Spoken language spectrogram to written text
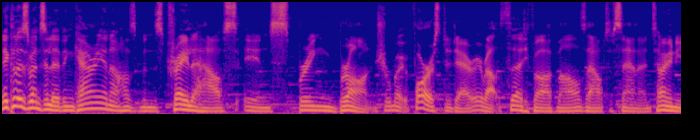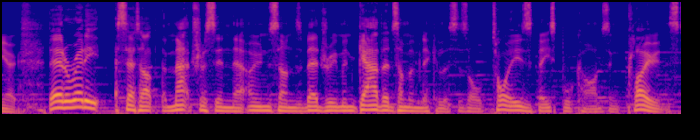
Nicholas went to live in Carrie and her husband's trailer house in Spring Branch, a remote forested area about 35 miles out of San Antonio. They had already set up a mattress in their own son's bedroom and gathered some of Nicholas's old toys, baseball cards, and clothes.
